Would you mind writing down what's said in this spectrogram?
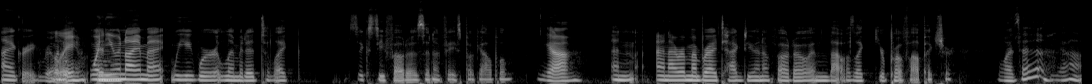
I agree. Really? When, you And- and I met, we were limited to like 60 photos in a Facebook album. yeah And and I remember I tagged you in a photo and that was like your profile picture. was it Yeah.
